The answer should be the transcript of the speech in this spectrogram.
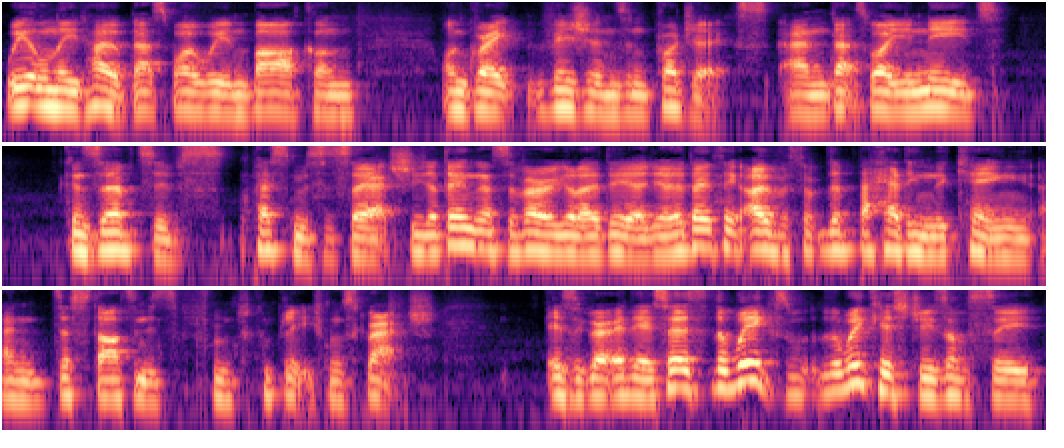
we all need hope. That's why we embark on on great visions and projects, and that's why you need conservatives, pessimists say, actually, I don't think that's a very good idea. You know, I don't think over the beheading the king and just starting this from completely from scratch is a great idea. So it's the Whigs. The Whig history is obviously.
